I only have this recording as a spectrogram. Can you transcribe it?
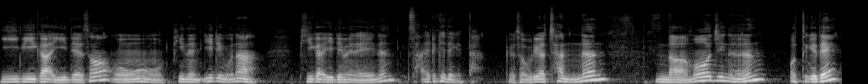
2b가 2 돼서 오 b는 1이구나 b가 1이면 a는 4 이렇게 되겠다 그래서 우리가 찾는 나머지는 어떻게 돼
